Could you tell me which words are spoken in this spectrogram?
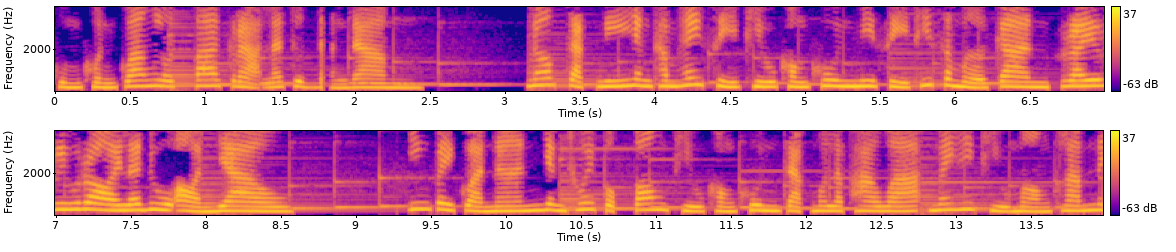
ขุมขนกว้างลดฝ้ากระและจุดด่างดำนอกจากนี้ยังทำให้สีผิวของคุณมีสีที่เสมอกัน ไร้ริ้วรอยและดูอ่อนเยาว์ ยิ่งไปกว่านั้นยังช่วยปกป้องผิวของคุณจากมลภาวะ ไม่ให้ผิวหมองคล้ำใน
